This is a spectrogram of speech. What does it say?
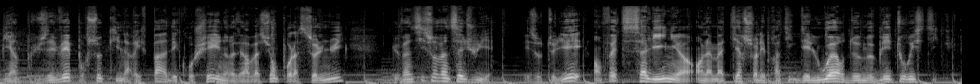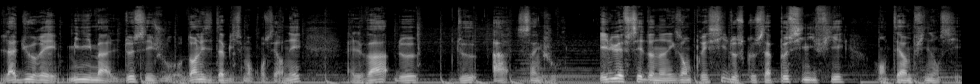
bien plus élevée pour ceux qui n'arrivent pas à décrocher une réservation pour la seule nuit du 26 au 27 juillet. Les hôteliers, en fait, s'alignent en la matière sur les pratiques des loueurs de meublés touristiques. La durée minimale de séjour dans les établissements concernés, elle va de 2 à 5 jours. Et l'UFC donne un exemple précis de ce que ça peut signifier en termes financiers.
